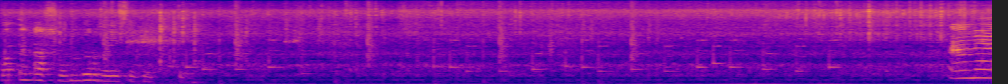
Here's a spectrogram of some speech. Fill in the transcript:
কতটা সুন্দর হয়েছে দেখতে। আমিও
